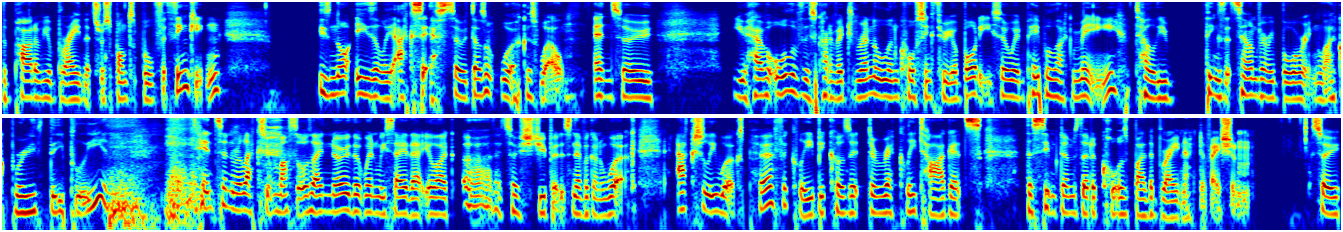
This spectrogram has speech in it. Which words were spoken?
the part of your brain that's responsible for thinking is not easily accessed, so it doesn't work as well. And so you have all of this kind of adrenaline coursing through your body. So when people like me tell you things that sound very boring, like breathe deeply and tense and relax your muscles. I know that when we say that, you're like, oh, that's so stupid. It's never going to work. It actually works perfectly because it directly targets the symptoms that are caused by the brain activation. So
